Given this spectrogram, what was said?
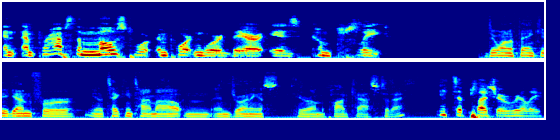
And, and perhaps the most wor- important word there is complete. I do want to thank you again for you know taking time out and, and joining us here on the podcast today. It's a pleasure, really,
